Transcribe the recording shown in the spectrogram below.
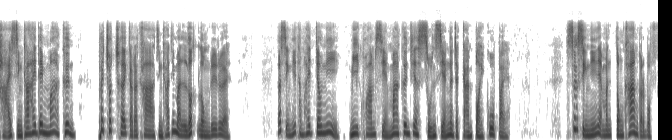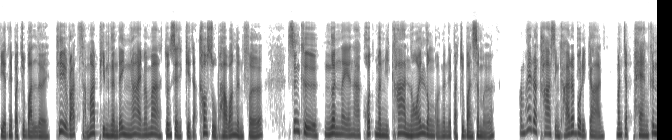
ขายสินค้าให้ได้มากขึ้น เพื่อชดเชยกับราคาสินค้าที่มันลดลงเรื่อยๆ และสิ่งที่ทำให้เจ้าหนี้มีความเสี่ยงมากขึ้นที่จะสูญเสียเงินจากการปล่อยกู้ไป ซึ่งสิ่งนี้เนี่ยมันตรงข้ามกับระบบเฟียดในปัจจุบันเลย ที่รัฐสามารถพิมพ์เงินได้ง่ายมากๆ จนเศรษฐกิจเข้าสู่ภาวะเงินเฟ้อซึ่งคือเงินในอนาคตมันมีค่าน้อยลงกว่าเงินในปัจจุบันเสมอทำให้ราคาสินค้าและบริการมันจะแพงขึ้น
